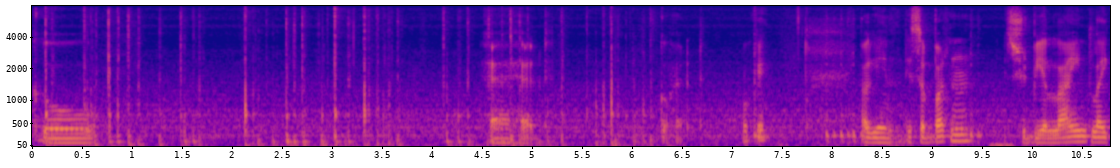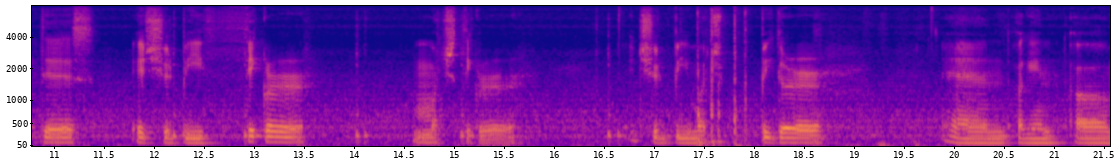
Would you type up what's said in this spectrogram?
go ahead. Go ahead. Okay again it's a button. It should be aligned like this. It should be thicker much thicker. It should be much bigger. And again uh,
